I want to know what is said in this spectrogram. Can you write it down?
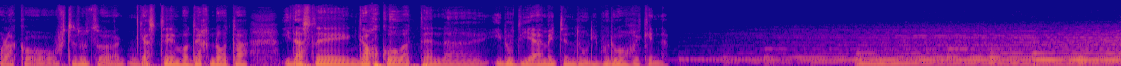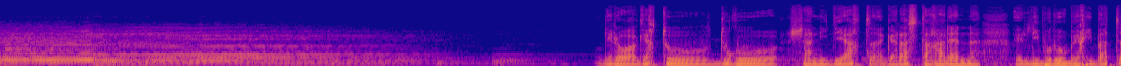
horako uste dut gazte moderno eta idazle gaurko baten irudia emaiten du liburu horrekin. Gero agertu dugu San Idiart, garaztagaren liburu berri bat,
